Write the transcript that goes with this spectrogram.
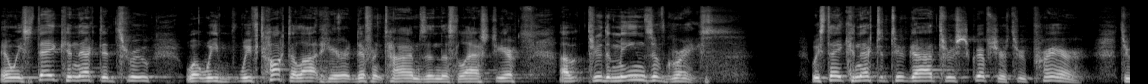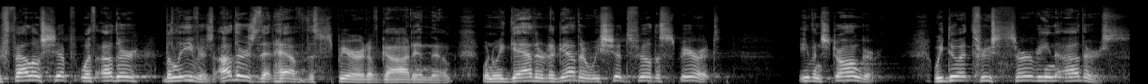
and we stay connected through what we've, we've talked a lot here at different times in this last year, uh, through the means of grace. We stay connected to God through scripture, through prayer, through fellowship with other believers, others that have the Spirit of God in them. When we gather together, we should feel the Spirit even stronger. We do it through serving others.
